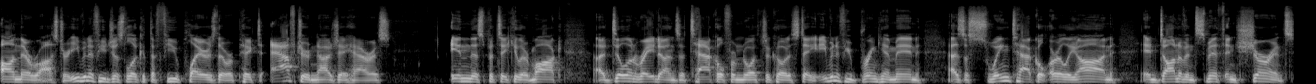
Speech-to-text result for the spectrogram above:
on their roster. Even if you just look at the few players that were picked after Najee Harris in this particular mock. Uh, Dillon Radunz a tackle from North Dakota State. Even if you bring him in as a swing tackle early on and Donovan Smith insurance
